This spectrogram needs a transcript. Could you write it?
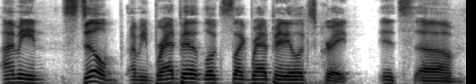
I mean, still, I mean, Brad Pitt looks like Brad Pitt. He looks great. It's um,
